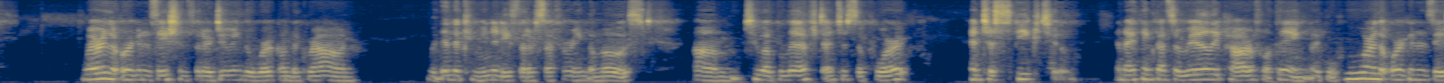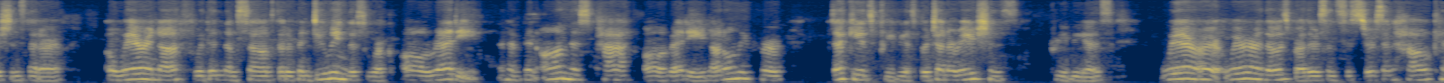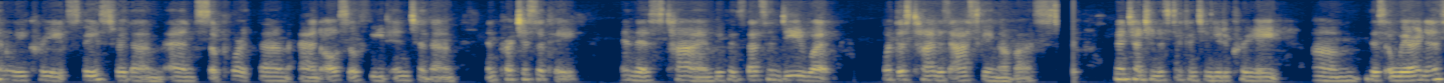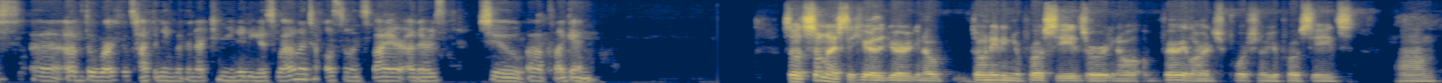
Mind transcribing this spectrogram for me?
Where are the organizations that are doing the work on the ground within the communities that are suffering the most um, to uplift and to support and to speak to? And I think that's a really powerful thing. Like, who are the organizations that are aware enough within themselves that have been doing this work already and have been on this path already, not only for decades previous, but generations previous. Where are, where are those brothers and sisters and how can we create space for them and support them and also feed into them and participate in this time because that's indeed what, what this time is asking of us the intention is to continue to create um, this awareness uh, of the work that's happening within our community as well and to also inspire others to uh, plug in. So it's so nice to hear that you're, you know, donating your proceeds or, you know, a very large portion of your proceeds um,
